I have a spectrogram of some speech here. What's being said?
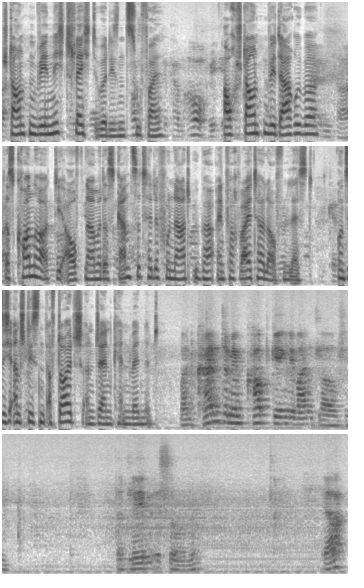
staunten wir nicht schlecht über diesen Zufall. Auch staunten wir darüber, dass Konrad die Aufnahme das ganze Telefonat über einfach weiterlaufen lässt und sich anschließend auf Deutsch an Jen Ken wendet. Man könnte mit dem Kopf gegen die Wand laufen. Das Leben ist so, ne? Ja?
